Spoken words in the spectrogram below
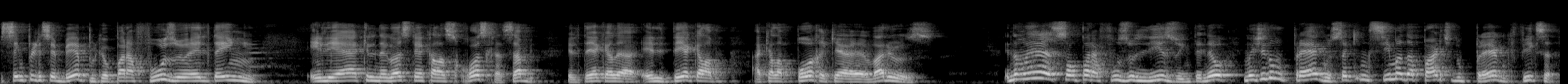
sem perceber, porque o parafuso, ele tem. Ele é aquele negócio que tem aquelas roscas, sabe? Ele tem aquela. Ele tem aquela. aquela porra que é vários. Não é só o parafuso liso, entendeu? Imagina um prego, só que em cima da parte do prego que fixa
